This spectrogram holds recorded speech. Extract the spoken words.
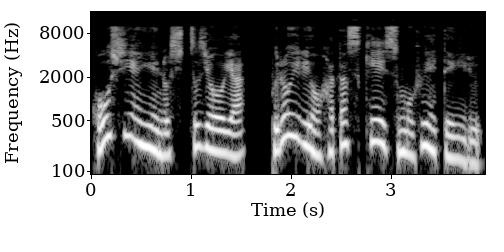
甲子園への出場やプロ入りを果たすケースも増えている。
